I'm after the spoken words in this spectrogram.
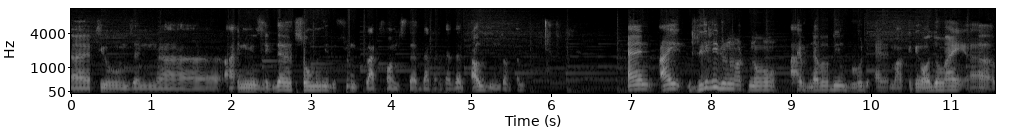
uh, tunes and uh, iMusic. There are so many different platforms that, that are there. There are thousands of them. And I really do not know. I've never been good at marketing. Although my uh,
